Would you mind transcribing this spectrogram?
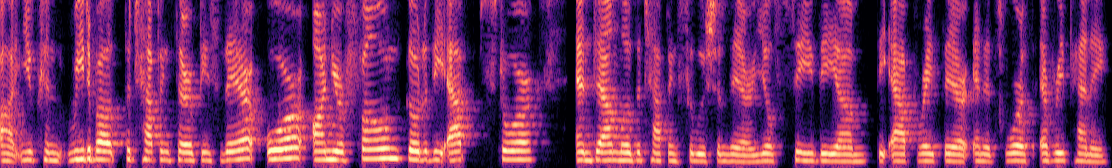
uh, you can read about the tapping therapies there, or on your phone, go to the App Store and download the tapping solution there. You'll see the um, the app right there, and it's worth every penny.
